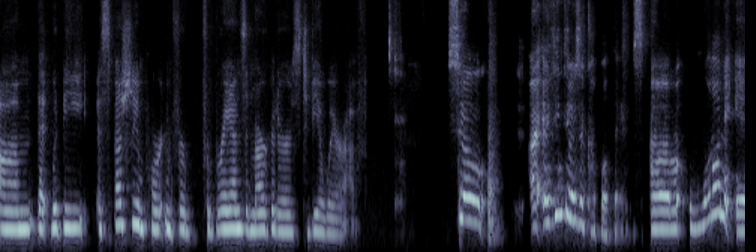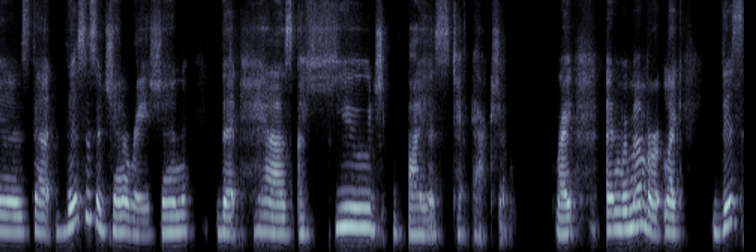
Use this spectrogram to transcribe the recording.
um, that would be especially important for, for brands and marketers to be aware of? So, I, I think there's a couple things. Um, one is that this is a generation that has a huge bias to action, right? And remember, like this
